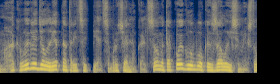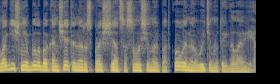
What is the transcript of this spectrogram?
Маг выглядел лет на 35, с обручальным кольцом и такой глубокой залысиной, что логичнее было бы окончательно распрощаться с волосяной подковой на вытянутой голове.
